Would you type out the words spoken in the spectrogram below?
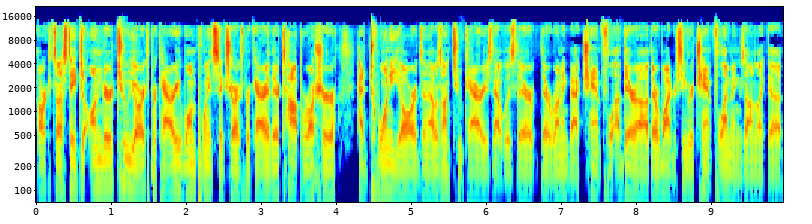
Arkansas State to under two yards per carry, 1.6 yards per carry. Their top rusher had 20 yards, and that was on two carries. That was their their running back Champ, their uh, their wide receiver Champ Flemings on like a,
